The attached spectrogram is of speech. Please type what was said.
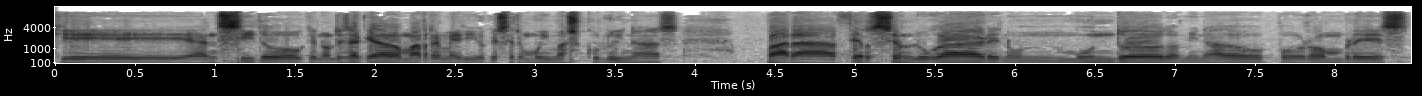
que han sido, que no les ha quedado más remedio que ser muy masculinas para hacerse un lugar en un mundo dominado por hombres,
